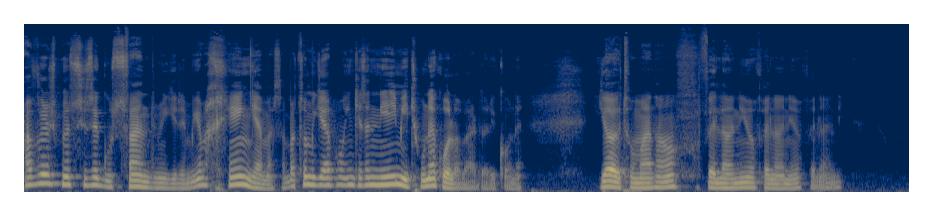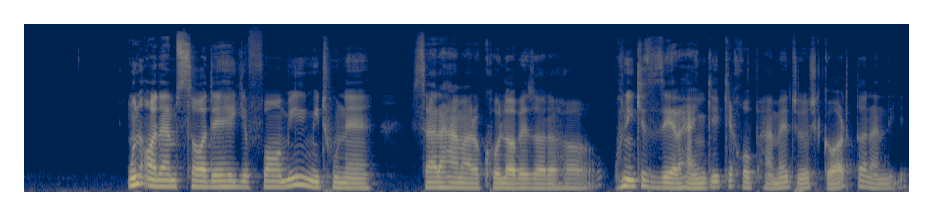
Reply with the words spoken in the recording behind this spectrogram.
اولش میاد سیس گوسفند می‌گیره. میگه من خنگم مثلا بعد تو میگه این کسی نمی‌تونه کلاهبرداری کنه. یادتون من ها؟ فلانی و فلانی و فلانی. اون آدم ساده فامیل می‌تونه سر همه رو کلا بذاره ها. اونی که زرهنگه که خب همه جلوش گارد دارن دیگه.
